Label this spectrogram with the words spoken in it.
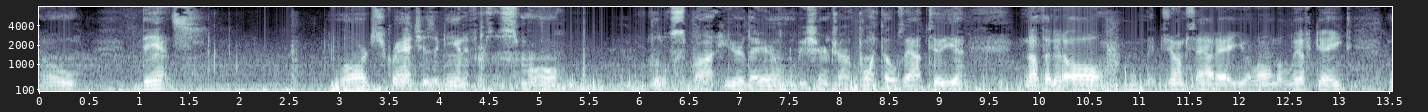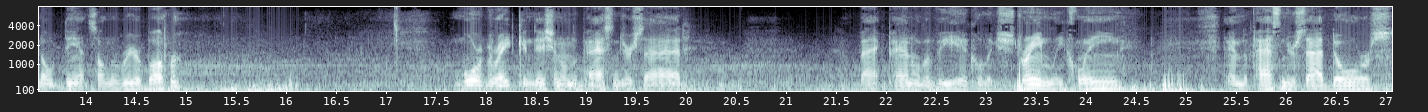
No dents, large scratches. Again, if there's a small little spot here there, I'm gonna be sure and try to point those out to you. Nothing at all that jumps out at you along the lift gate. No dents on the rear bumper more great condition on the passenger side. Back panel of the vehicle extremely clean. And the passenger side doors,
